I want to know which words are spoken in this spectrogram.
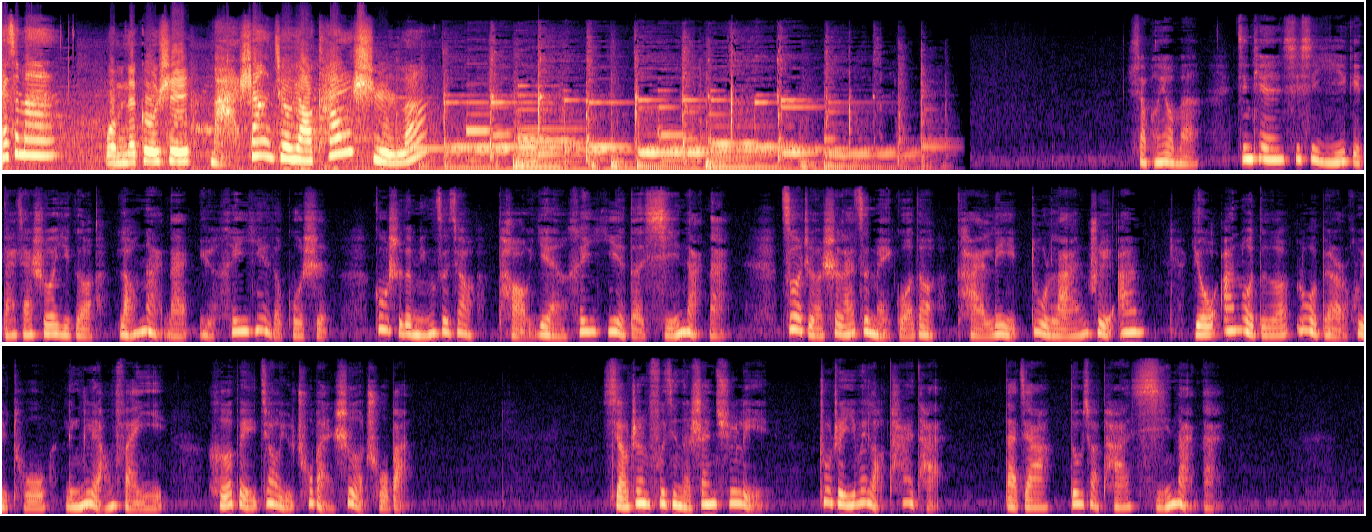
孩子们，我们的故事马上就要开始了。小朋友们，今天西西姨给大家说一个老奶奶与黑夜的故事。故事的名字叫《讨厌黑夜的喜奶奶》，作者是来自美国的凯利·杜兰瑞安，由阿诺德·诺贝尔绘图，林良翻译，河北教育出版社出版。小镇附近的山区里，住着一位老太太，大家都叫她喜奶奶。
